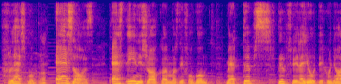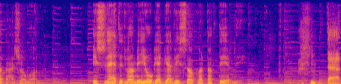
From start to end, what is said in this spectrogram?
flashmob, ez az, ezt én is alkalmazni fogom, mert több, többféle jótékony hatása van. És lehet, hogy valami jó geggel vissza akartak térni. Tehát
